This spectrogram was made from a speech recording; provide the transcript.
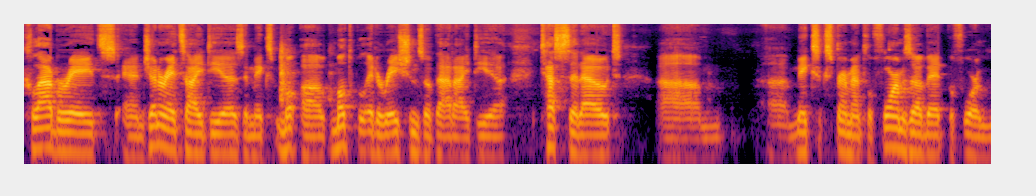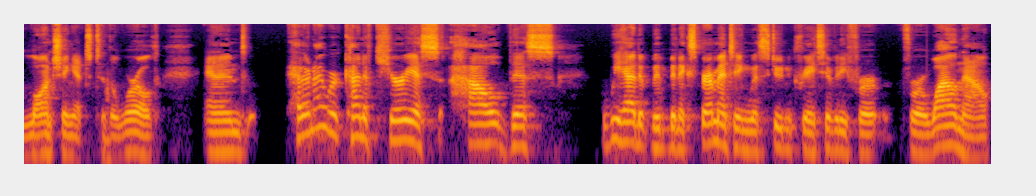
collaborates and generates ideas and makes uh, multiple iterations of that idea, tests it out, um, uh, makes experimental forms of it before launching it to the world. And Heather and I were kind of curious how this. We had been experimenting with student creativity for for a while now,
